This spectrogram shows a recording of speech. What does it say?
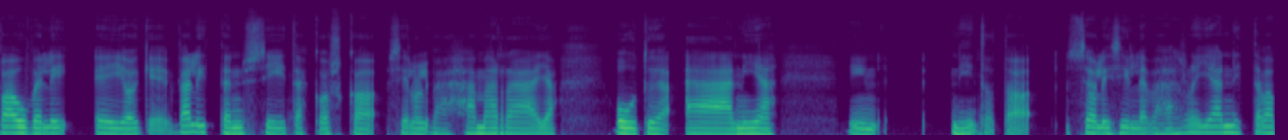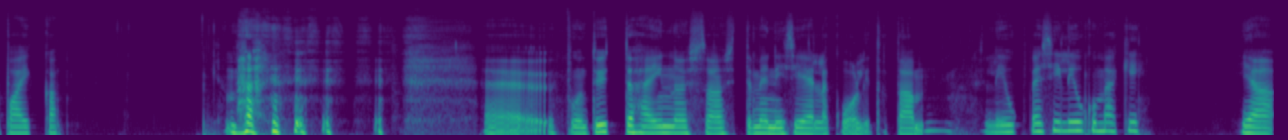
vauveli ei oikein välittänyt siitä, koska siellä oli vähän hämärää ja outoja ääniä, niin, niin tota, se oli sille vähän sellainen jännittävä paikka. Mä, mun tyttöhän innoissaan sitten meni siellä, kun oli tota, liuk, vesiliukumäki. Ja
